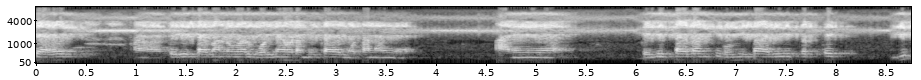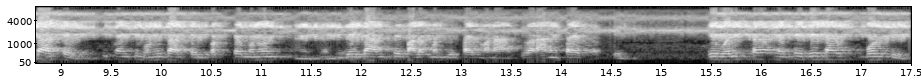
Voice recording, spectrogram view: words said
ते आहेत तेली साहेबांवर बोलण्या एवढा मी काय मोठा नाही आहे. आणि तेली साहेबांची भूमिका ही प्रत्येक जी असेल ती त्यांची भूमिका असेल. पक्ष म्हणून जे काय आमचे पालकमंत्री साहेब म्हणा किंवा राणे साहेब असतील ते वरिष्ठ नेते जे काय बोलतील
